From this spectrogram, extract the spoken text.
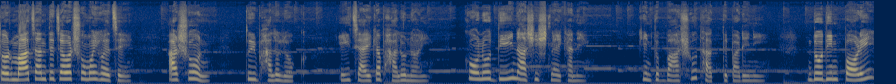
তোর মাছ আনতে যাওয়ার সময় হয়েছে। আর শোন, তুই ভালো লোক, এই জায়গা ভালো নয়। কোনো দিন আসিস না এখানে। কিন্তু বাসু থাকতে পারেনি। দুদিন পরে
